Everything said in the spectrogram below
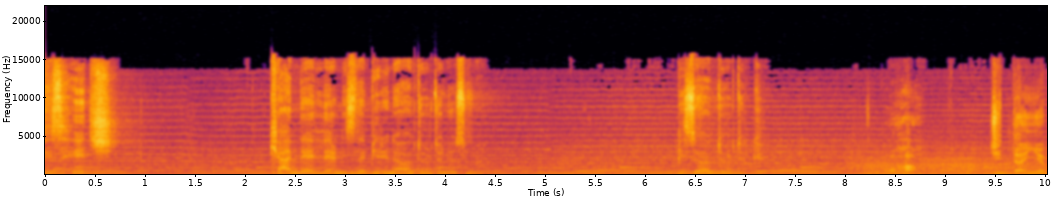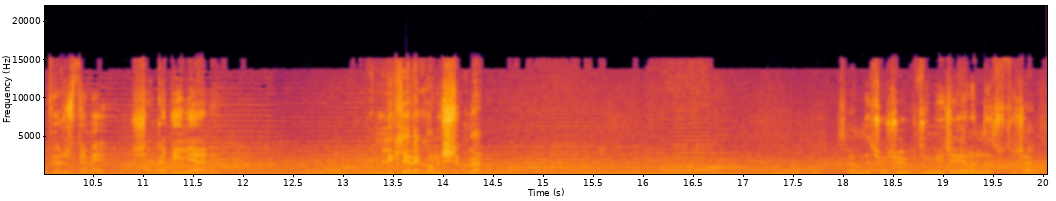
Siz hiç kendi ellerinizle birini öldürdünüz mü? Biz öldürdük. Oha. Cidden yapıyoruz değil mi? Şaka değil yani. 50 kere konuştuk lan. Sen de çocuğu bütün gece yanında tutacaksın.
